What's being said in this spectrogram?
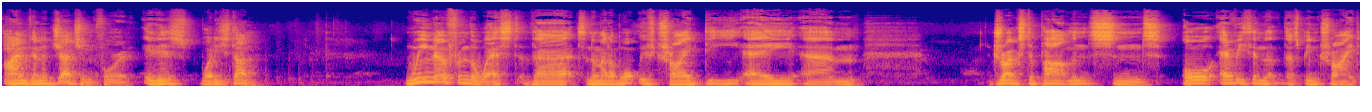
I'm going to judge him for it. It is what he's done. We know from the West that no matter what we've tried, DEA, um, drugs departments, and all everything that, that's been tried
